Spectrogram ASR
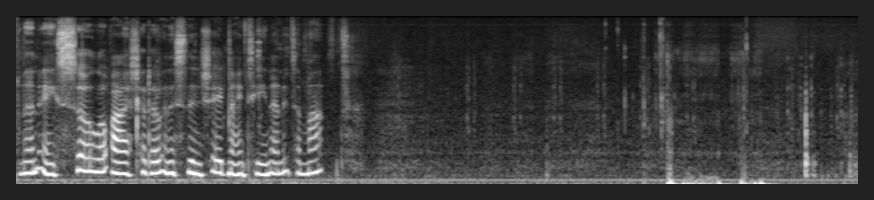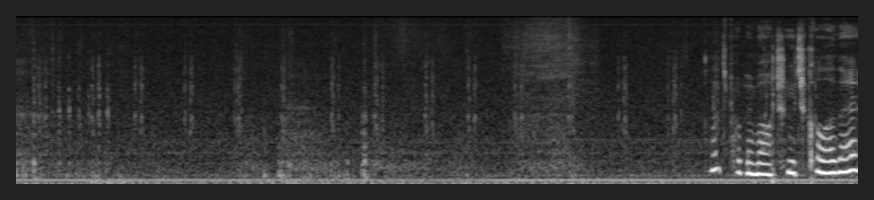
And then a solo eyeshadow and this is in shade 19 and it's a matte. More true colour there.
